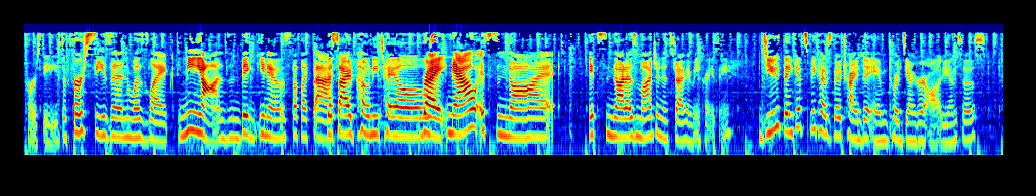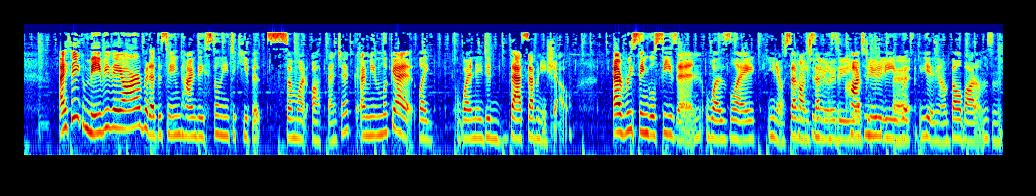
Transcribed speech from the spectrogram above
first '80s, the first season was like neons and big, you know, stuff like that. the side ponytail. right now, it's not. It's not as much, and it's driving me crazy. Do you think it's because they're trying to aim towards younger audiences? I think maybe they are, but at the same time, they still need to keep it somewhat authentic. I mean, look at like when they did that 70 show. Every single season was like, you know, 70s, Continuity, 70s, have to keep continuity it. with, you know, bell bottoms and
